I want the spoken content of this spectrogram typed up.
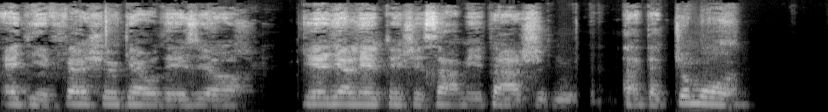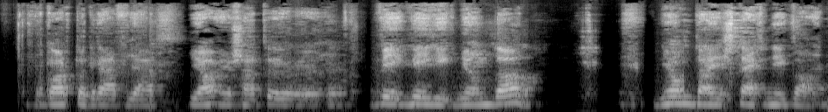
egy év felső geodézia, kiegyenlítési számítás, tehát egy csomó kartográfiája, és hát vég, végig nyomda, nyomda és technika.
